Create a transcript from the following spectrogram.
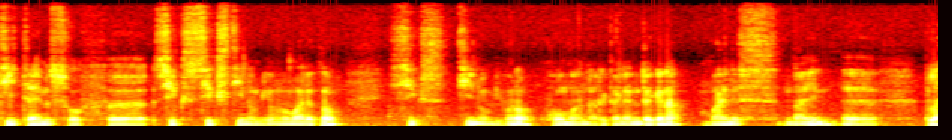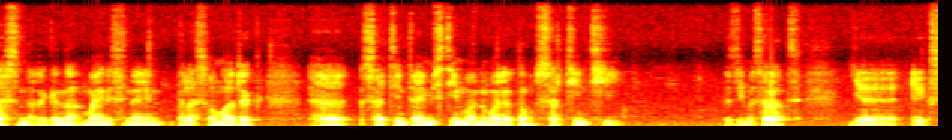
T times of six six T ነው የሚሆነው ማለት ነው። six T ነው የሚሆነው። comma እናደርጋለን እንደገና minus nine plus እናደርግና minus nine plus በማድረግ thirteen times T ማለት ነው ማለት ነው thirteen T በዚህ መሰረት የ X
